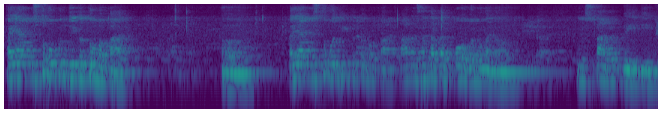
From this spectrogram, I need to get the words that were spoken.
Kaya gusto ko po dito tumapat. Gusto ko dito tumapat para sa tapat po ako nung ano, yung star of David.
